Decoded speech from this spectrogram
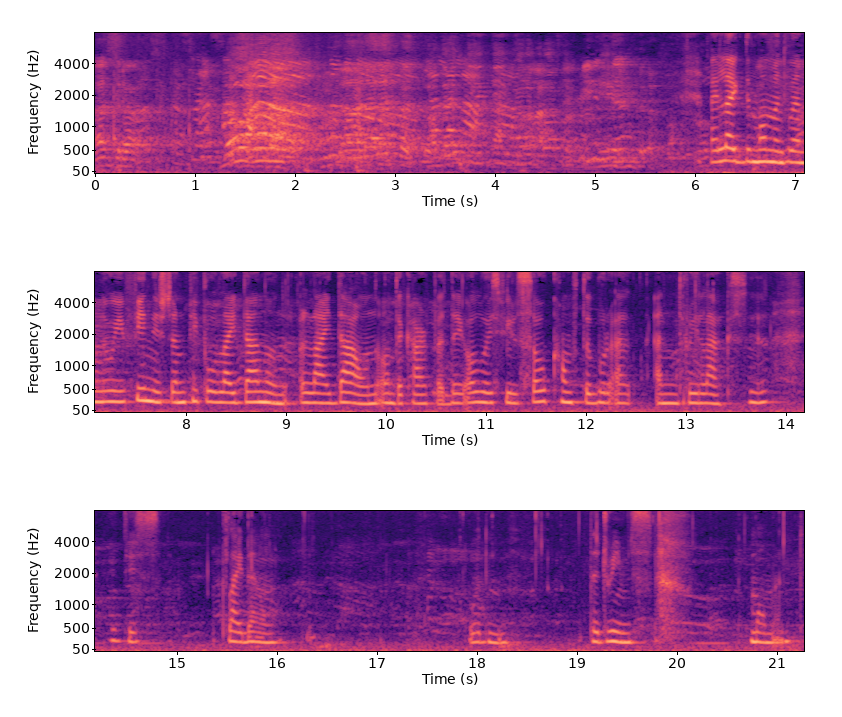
ازرق ازرق I like the moment when we finish and people lie down on, lie down on the carpet. They always feel so comfortable and, and relaxed. Yeah? It is fly down with the dreams moment.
